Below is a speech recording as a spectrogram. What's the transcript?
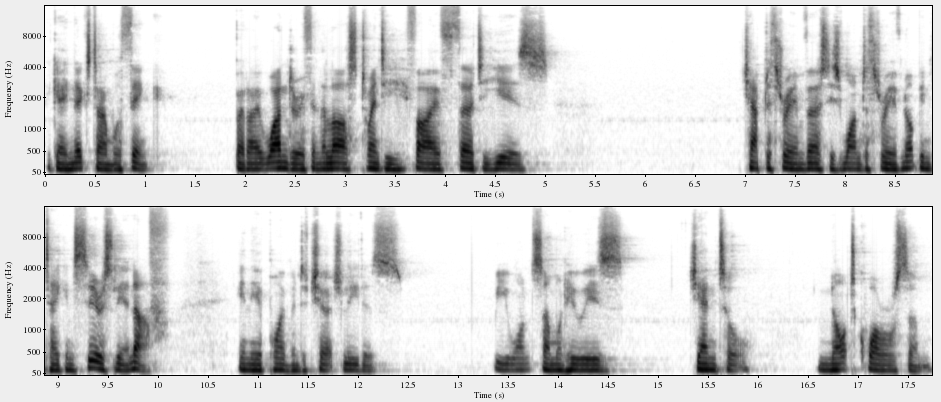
Again, next time we'll think. But I wonder if in the last 25, 30 years, chapter 3 and verses 1 to 3 have not been taken seriously enough in the appointment of church leaders. You want someone who is gentle, not quarrelsome,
